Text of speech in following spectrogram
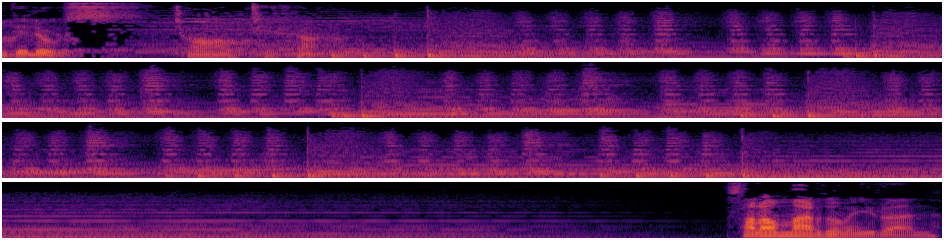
از آندلوس تا تهران سلام مردم ایران.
